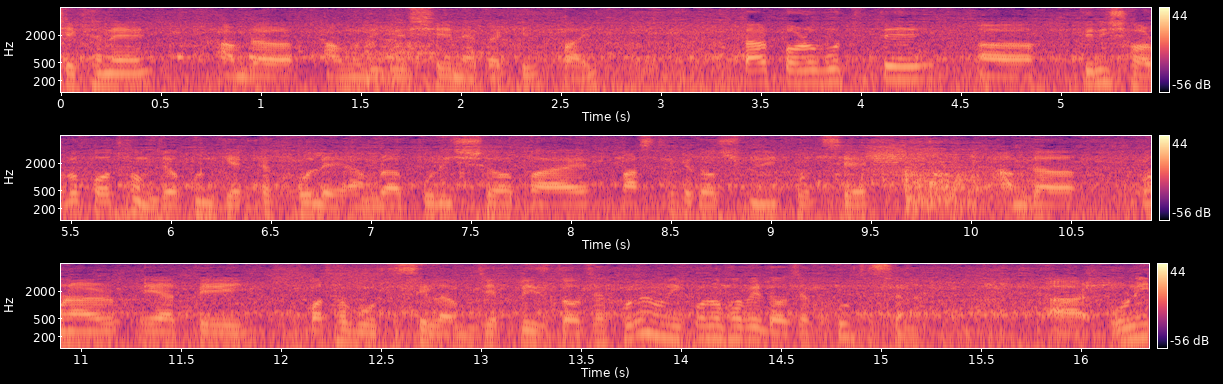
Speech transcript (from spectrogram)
সেখানে আমরা আওয়ামী লীগের সেই নেতাকে পাই। তার পরবর্তীতে তিনি সর্বপ্রথম যখন গেটটা খোলে, আমরা পুলিশ প্রায় পাঁচ থেকে দশ মিনিট হচ্ছে আমরা ওনার এয়াতেই কথা বলতেছিলাম যে, প্লিজ দরজা খুলেন। উনি কোনোভাবেই দরজা খুলতেছে না। আর উনি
